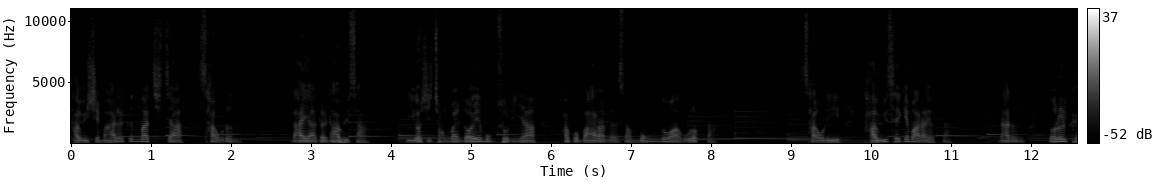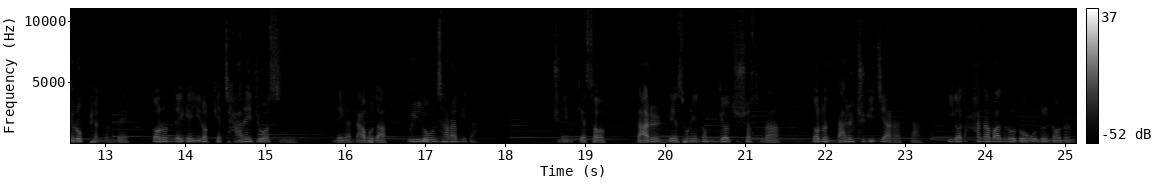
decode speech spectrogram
다윗이 말을 끝마치자 사울은 나의 아들 다윗아 이것이 정말 너의 목소리냐 하고 말하면서 목 놓아 울었다. 사울이 다윗에게 말하였다. 나는 너를 괴롭혔는데 너는 내게 이렇게 잘해 주었으니 내가 나보다 의로운 사람이다. 주님께서 나를 내 손에 넘겨 주셨으나 너는 나를 죽이지 않았다. 이것 하나만으로도 오늘 너는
